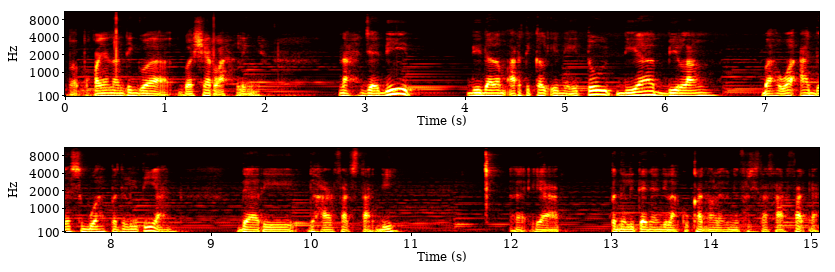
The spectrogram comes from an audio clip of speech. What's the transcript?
Pokoknya nanti gue gua share lah linknya. Nah jadi di dalam artikel ini itu dia bilang bahwa ada sebuah penelitian dari The Harvard Study. Uh, ya penelitian yang dilakukan oleh Universitas Harvard ya.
